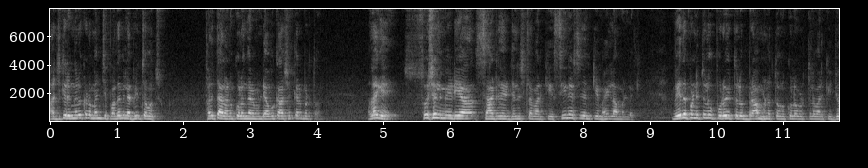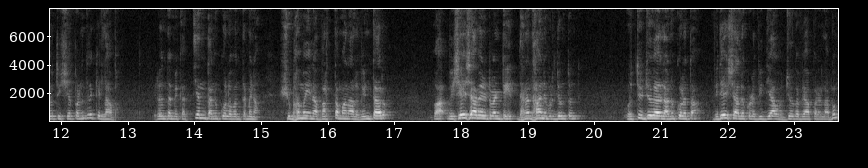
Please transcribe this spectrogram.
రాజకీయ రంగంలో కూడా మంచి పదవి లభించవచ్చు. ఫలితాలు అనుకూలంగానే ఉండే అవకాశం కనబడుతోంది. అలాగే సోషల్ మీడియా శాటిలైట్ జర్నలిస్టుల వారికి సీనియర్ సిటిజన్కి మహిళా మండలికి వేద పండితులు పురోహితులు బ్రాహ్మణత్వం కులవృత్తుల వారికి జ్యోతిష్య పండితులకి లాభం. ఇదంతా మీకు అత్యంత అనుకూలవంతమైన శుభమైన వర్తమానాలు వింటారు. విశేషమైనటువంటి ధనధాని వృద్ధి ఉంటుంది. వృత్తి ఉద్యోగాల అనుకూలత విదేశాల్లో కూడా విద్యా ఉద్యోగ వ్యాపార లాభం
